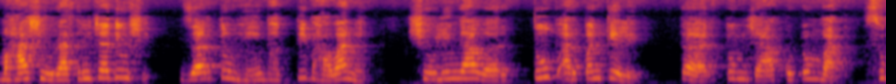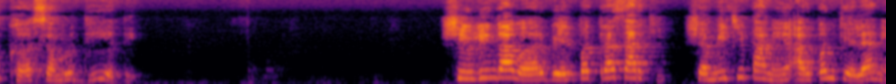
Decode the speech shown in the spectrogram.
महाशिवरात्रीच्या दिवशी जर तुम्ही भक्तिभावाने शिवलिंगावर तूप अर्पण केले तर तुमच्या कुटुंबात सुख समृद्धी येते. शिवलिंगावर बेलपत्रासारखी शमीची पाने अर्पण केल्याने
